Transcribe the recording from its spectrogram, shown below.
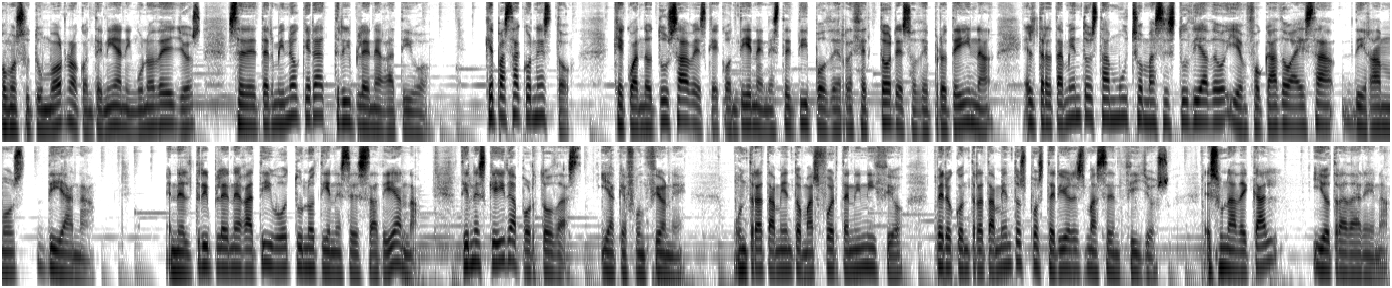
Como su tumor no contenía ninguno de ellos, se determinó que era triple negativo. ¿Qué pasa con esto? Que cuando tú sabes que contienen este tipo de receptores o de proteína, el tratamiento está mucho más estudiado y enfocado a esa, digamos, diana. En el triple negativo tú no tienes esa diana. Tienes que ir a por todas y a que funcione. Un tratamiento más fuerte en inicio, pero con tratamientos posteriores más sencillos. Es una de cal y otra de arena.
